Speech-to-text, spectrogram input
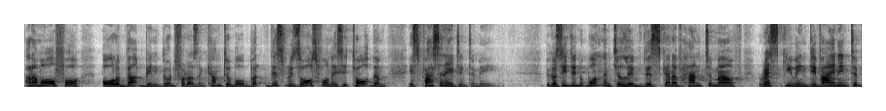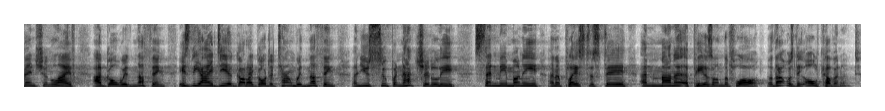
I'm all for all of that being good for us and comfortable. But this resourcefulness he taught them is fascinating to me because he didn't want them to live this kind of hand to mouth, rescuing, divine intervention life. I go with nothing. Is the idea, God, I go to town with nothing and you supernaturally send me money and a place to stay and manna appears on the floor. No, that was the old covenant.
